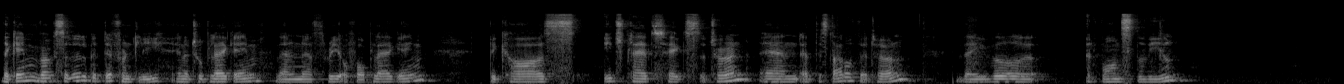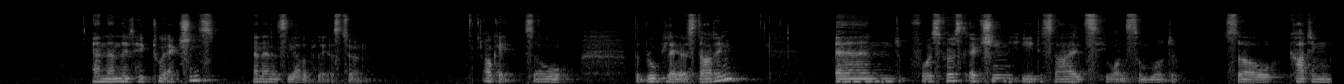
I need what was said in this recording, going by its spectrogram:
The game works a little bit differently in a two-player game than in a three or four-player game because each player takes a turn and at the start of their turn they will advance the wheel and then they take two actions and then it's the other player's turn. Okay, so the blue player is starting and for his first action he decides he wants some wood. So cutting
